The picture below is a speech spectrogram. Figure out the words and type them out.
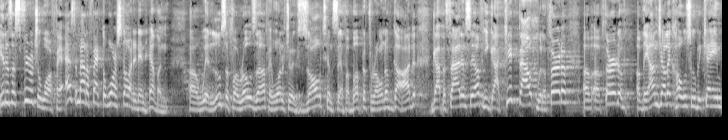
It is a spiritual warfare. As a matter of fact, the war started in heaven uh, when Lucifer rose up and wanted to exalt himself above the throne of God, got beside himself. He got kicked out with a third of, of a third of, of the angelic hosts who became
